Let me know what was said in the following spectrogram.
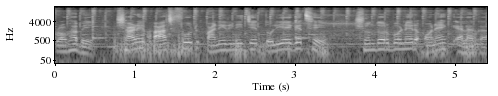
প্রভাবে সাড়ে পাঁচ ফুট পানির নিচে তলিয়ে গেছে সুন্দরবনের অনেক এলাকা।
